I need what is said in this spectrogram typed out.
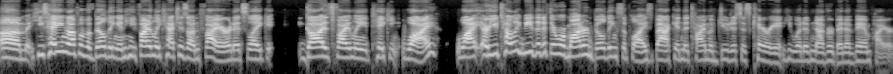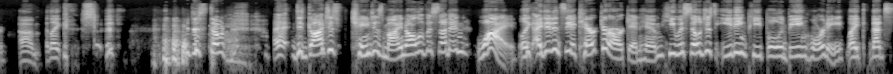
Um, he's hanging off of a building and he finally catches on fire, and it's like God is finally taking why? Why are you telling me that if there were modern building supplies back in the time of Judas Iscariot, he would have never been a vampire? Um, like I just don't. Uh, did God just change his mind all of a sudden? Why? Like I didn't see a character arc in him. He was still just eating people and being horny. Like that's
